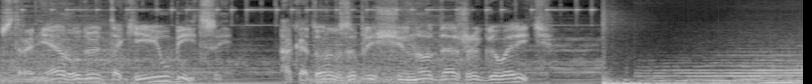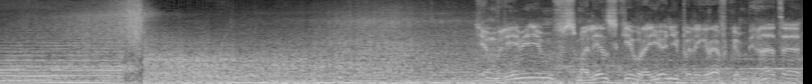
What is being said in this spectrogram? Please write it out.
в стране орудуют такие убийцы, о которых запрещено даже говорить. Тем временем в Смоленске в районе полиграфкомбината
